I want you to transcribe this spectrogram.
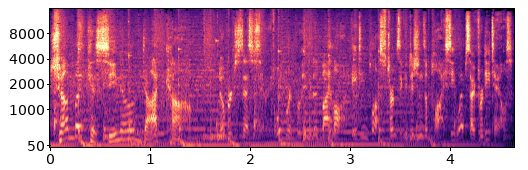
ChumbaCasino.com. No purchase necessary. Full prohibited by law. 18 plus terms and conditions apply. See website for details.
